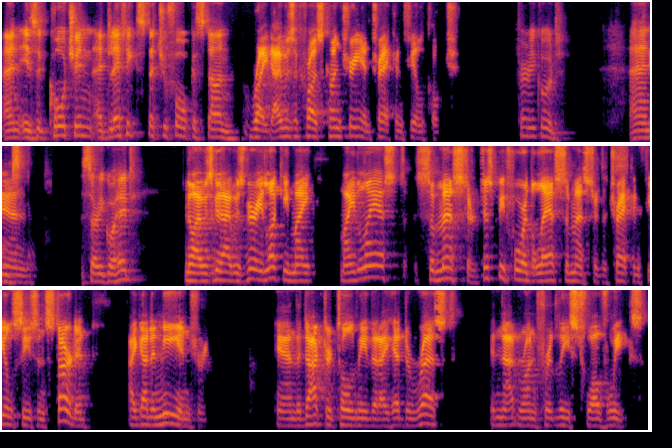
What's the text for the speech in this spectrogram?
And is it coaching athletics that you focused on? Right. I was a cross country and track and field coach. Very good. And, and sorry, go ahead. No, I was good. I was very lucky. My my last semester, just before the last semester, the track and field season started, I got a knee injury. And the doctor told me that I had to rest and not run for at least 12 weeks.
